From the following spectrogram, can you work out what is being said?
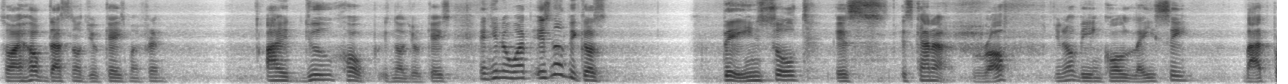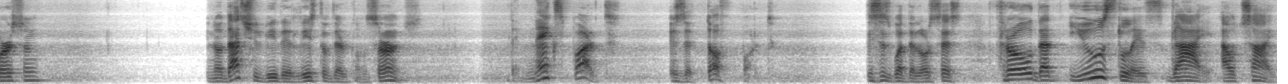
So I hope that's not your case, my friend. I do hope it's not your case. And you know what? It's not because the insult is is kind of rough, you know, being called lazy, bad person. You know, that should be the least of their concerns. The next part is the tough part. This is what the Lord says throw that useless guy outside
